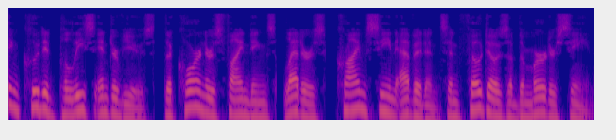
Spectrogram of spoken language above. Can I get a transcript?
included police interviews, the coroner's findings, letters, crime scene evidence and photos of the murder scene.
